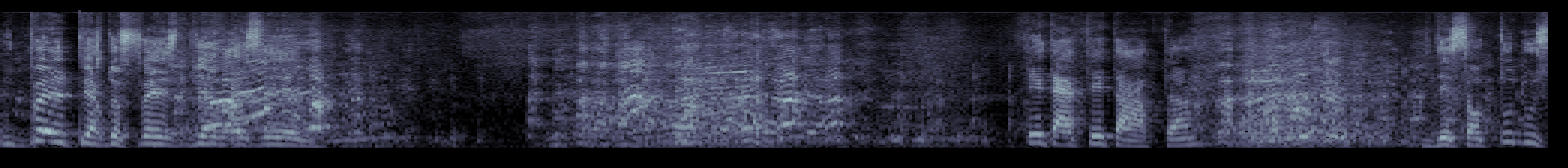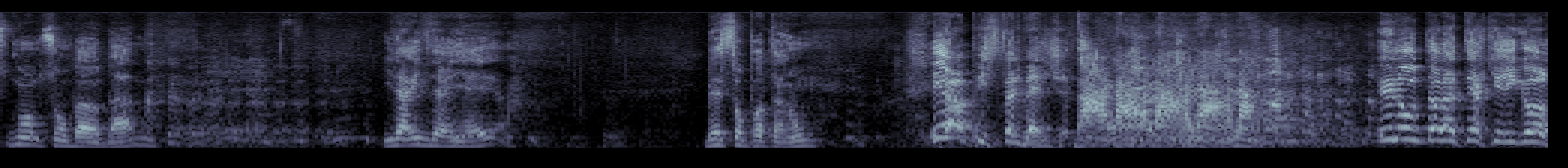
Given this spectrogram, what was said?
Une belle paire de fesses bien dressées. C'est assez tentant. Il descend tout doucement de son baobab. Il arrive derrière, baisse son pantalon, et hop, il se fait le belge. Ah, là, là, là. Et l'autre dans la terre qui rigole.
